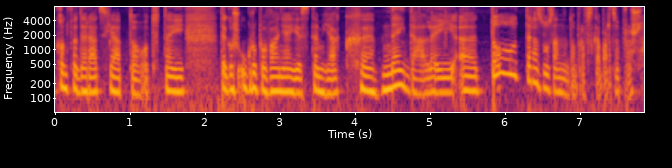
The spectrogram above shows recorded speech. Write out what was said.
Konfederacja to od tej, tegoż ugrupowania jestem jak najdalej. E, to teraz Zuzanna Dąbrowska, bardzo proszę.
